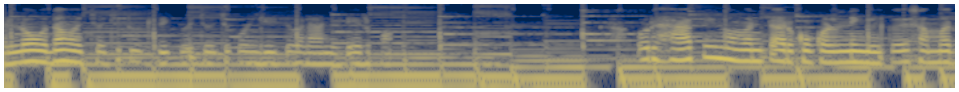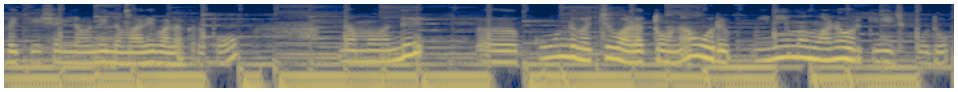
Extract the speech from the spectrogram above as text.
எல்லோவை தான் வச்சு வச்சு தூக்கி தூக்கி வச்சு வச்சு கொஞ்சிட்டு விளாண்டுட்டே இருப்பான். ஒரு ஹாப்பி மூமெண்ட்டாக இருக்கும் குழந்தைங்களுக்கு சம்மர் வெக்கேஷனில் வந்து இந்த மாதிரி வளர்க்குறப்போ. நம்ம வந்து கூண்டு வச்சு வளர்த்தோன்னா ஒரு மினிமமான ஒரு கேஜ் போதும்.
